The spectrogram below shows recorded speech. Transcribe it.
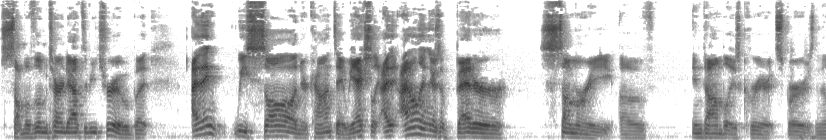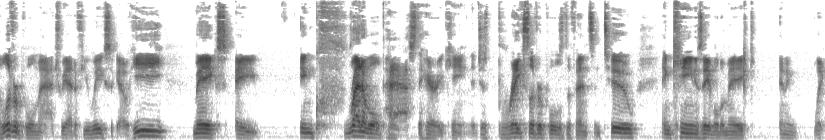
some of them turned out to be true, but I think we saw under Conte, we actually I, I don't think there's a better summary of Ndombele's career at Spurs than the Liverpool match we had a few weeks ago. He makes a incredible pass to Harry Kane that just breaks Liverpool's defense in two, and Kane is able to make and like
